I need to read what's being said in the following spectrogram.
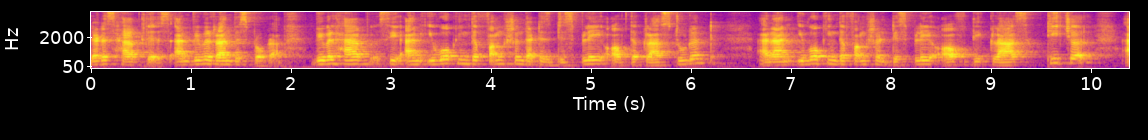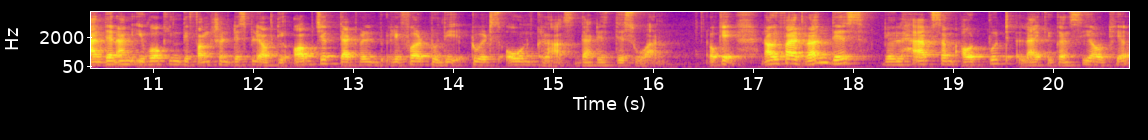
let us have this and we will run this program. We will have see I'm evoking the function that is display of the class student and I'm evoking the function display of the class teacher and then I'm evoking the function display of the object that will refer to the to its own class that is this one okay. Now if I run this we will have some output like you can see out here.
